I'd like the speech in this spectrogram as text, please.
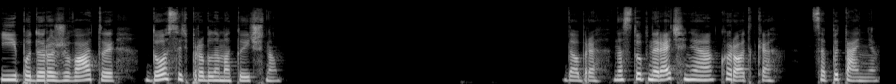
І подорожувати досить проблематично. Добре, наступне речення коротке. Це питання.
